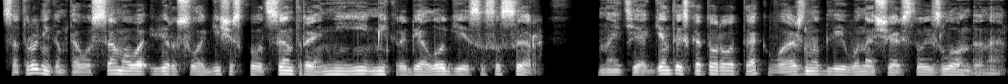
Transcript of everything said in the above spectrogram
сотрудником того самого вирусологического центра НИИ микробиологии СССР, найти агента из которого так важно для его начальства из Лондона.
